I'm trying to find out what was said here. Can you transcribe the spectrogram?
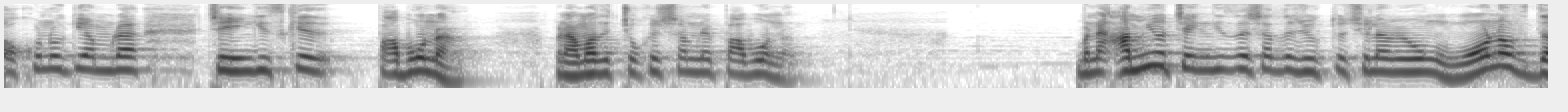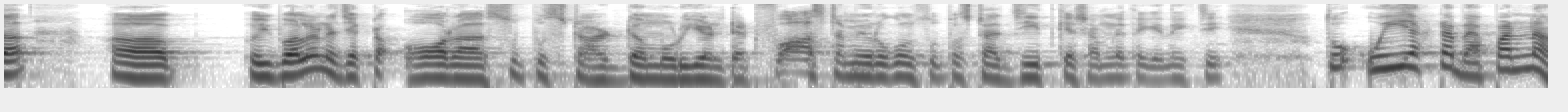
তখনও কি আমরা চেঙ্গিজকে পাবো না? মানে আমাদের চোখের সামনে পাবো না? মানে আমিও চেঙ্গিজের সাথে যুক্ত ছিলাম এবং ওয়ান অফ দ্য ওই বলে না যে একটা aura superstar superstardom oriented first আমি ওরকম সুপারস্টার জিতকে সামনে থেকে দেখছি। তো ওই একটা ব্যাপার না,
